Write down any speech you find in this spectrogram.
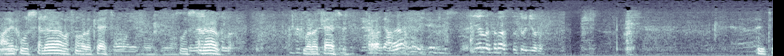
وعليكم السلام ورحمة الله وبركاته. والسلام وبركاته. يلا خلاص تؤجره أنت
